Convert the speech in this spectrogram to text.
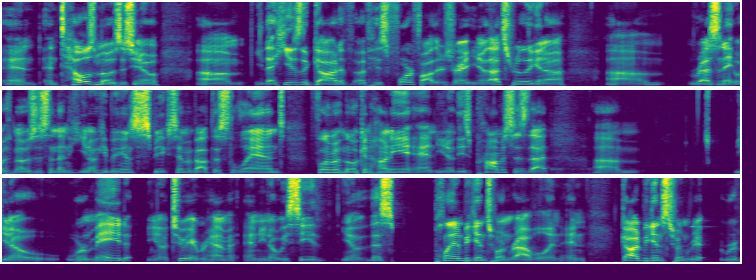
and and tells Moses, you know, um, that he is the God of, of his forefathers, right? You know that's really gonna um, resonate with Moses and then you know he begins to speak to him about this land flowing with milk and honey and you know these promises that um, you know were made you know to Abraham and you know we see you know this plan begin to unravel and and God begins to re-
